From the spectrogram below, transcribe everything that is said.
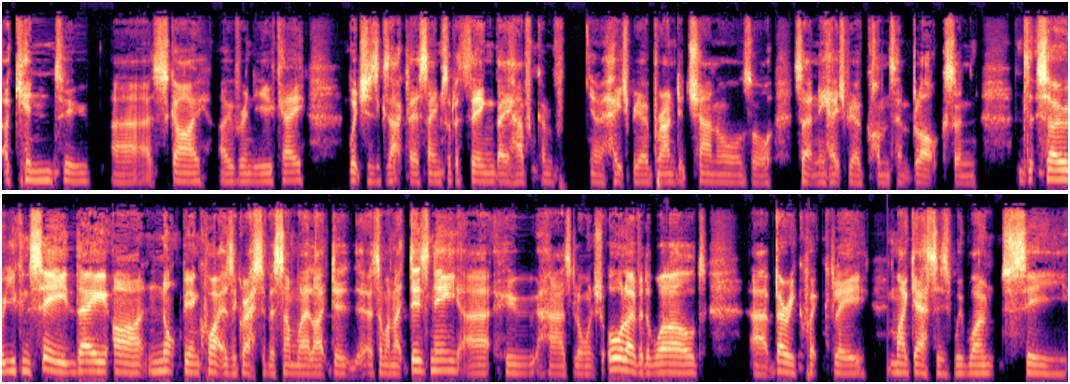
akin to uh, Sky over in the UK which is exactly the same sort of thing. They have kind of you know HBO branded channels or certainly HBO content blocks, and th- so you can see they are not being quite as aggressive as somewhere like Di- someone like Disney, uh, who has launched all over the world. Uh, very quickly, my guess is we won't see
